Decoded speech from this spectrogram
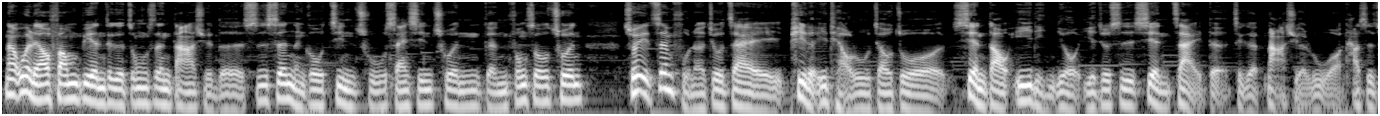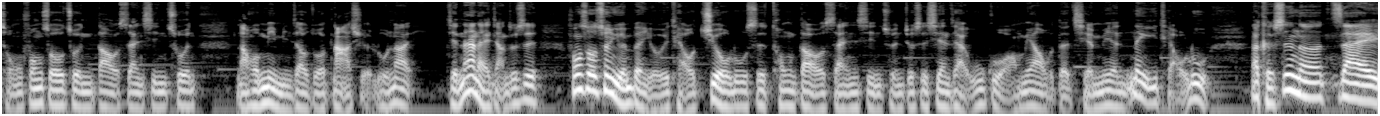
那为了要方便这个中正大学的师生能够进出三星村跟丰收村。所以政府呢，就在辟了一条路，叫做县道一零六，也就是现在的这个大学路哦。它是从丰收村到三星村，然后命名叫做大学路。那简单来讲，就是丰收村原本有一条旧路是通到三星村，就是现在五果王庙的前面那一条路。那可是呢，在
